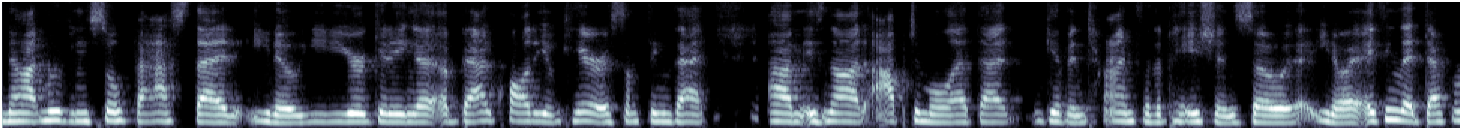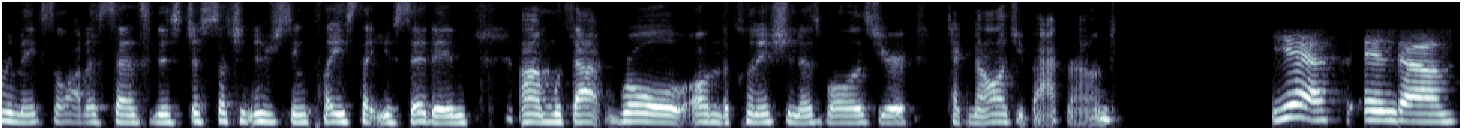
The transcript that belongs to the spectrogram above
not moving so fast that you know you're getting a, a bad quality of care or something that um, is not optimal at that given time for the patient. So you know i think that definitely makes a lot of sense and it's just such an interesting place that you sit in um, with that role on the clinician as well as your technology background. Yes and um,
